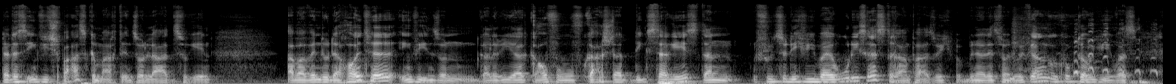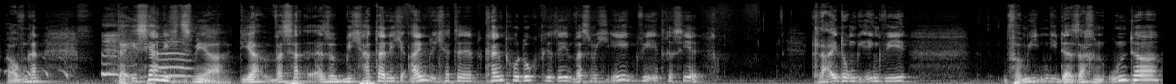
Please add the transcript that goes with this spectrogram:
da hat das irgendwie Spaß gemacht, in so einen Laden zu gehen. Aber wenn du da heute irgendwie in so einen Galeria, Kaufhof, Karstadt, Dings da gehst, dann fühlst du dich wie bei Rudis Restaurant. Also ich bin da letztes Mal durchgegangen, geguckt, ob ich irgendwas kaufen kann. Da ist ja nichts mehr. Die, was, also mich hat da nicht ein, ich hatte kein Produkt gesehen, was mich irgendwie interessiert. Kleidung irgendwie, vermieten die da Sachen unter.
